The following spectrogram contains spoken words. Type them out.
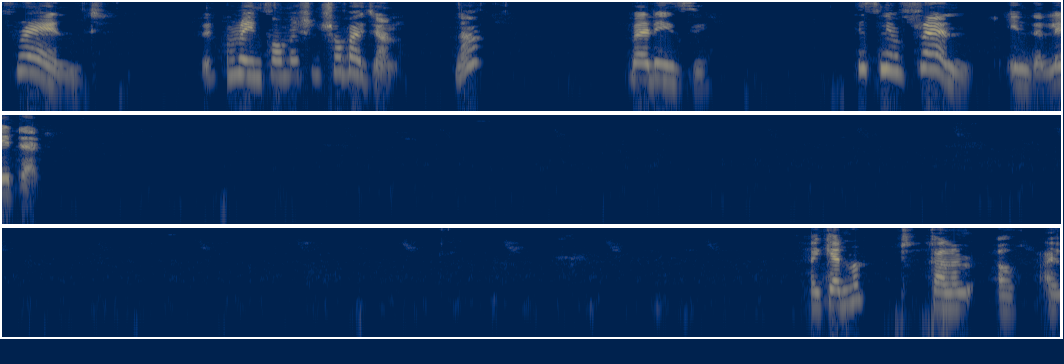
friend. তোমরা information সবাই জানো না very easy his new friend in the letter I cannot color. Oh, I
